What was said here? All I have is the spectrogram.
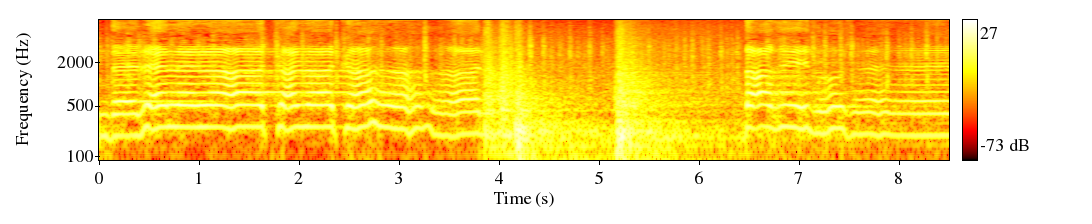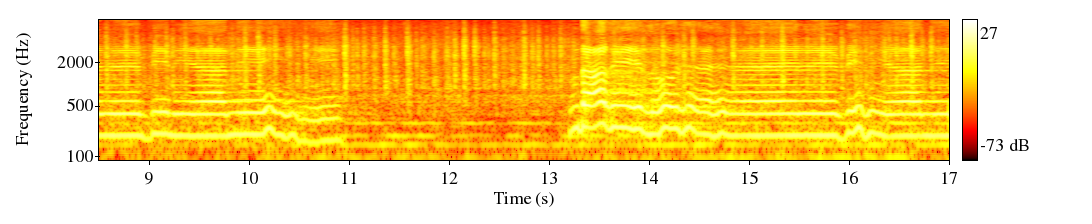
Dereler akar akar. Dağılır bir yani. Dağılır bir yani.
